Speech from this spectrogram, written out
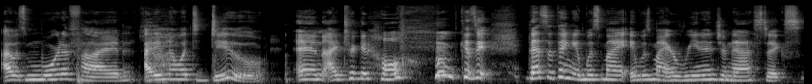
I was mortified. I didn't know what to do. And I took it home because it that's the thing, it was my it was my arena gymnastics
